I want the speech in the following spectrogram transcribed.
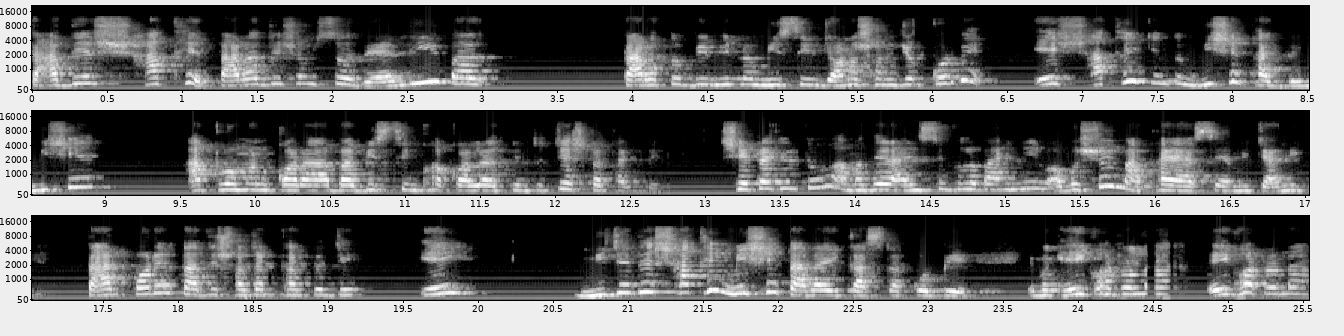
তাদের সাথে তারা যে সমস্ত র্যালি বা তারা তো বিভিন্ন মিছিল জনসংযোগ করবে, এর সাথেই কিন্তু মিশে থাকবে, মিশে আক্রমণ করা বা বিশৃঙ্খলা করার কিন্তু চেষ্টা থাকবে। সেটা কিন্তু আমাদের আইন শৃঙ্খলা বাহিনীর অবশ্যই মাথায় আছে আমি জানি। তারপরেও তাদের সজাগ থাকবে যে এই নিজেদের সাথে মিশে তারা এই কাজটা করবে। এবং এই ঘটনা এই ঘটনা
